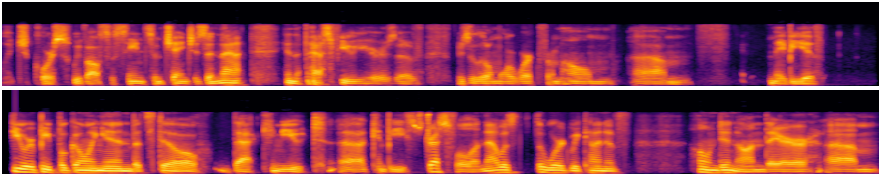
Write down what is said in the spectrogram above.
which of course we've also seen some changes in that in the past few years of there's a little more work from home. Um, maybe if fewer people going in but still that commute uh, can be stressful. And that was the word we kind of honed in on there um,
